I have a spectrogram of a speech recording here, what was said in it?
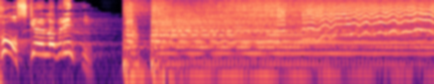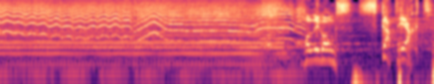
Påskelabyrinten! Hollygongs skattejakt!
